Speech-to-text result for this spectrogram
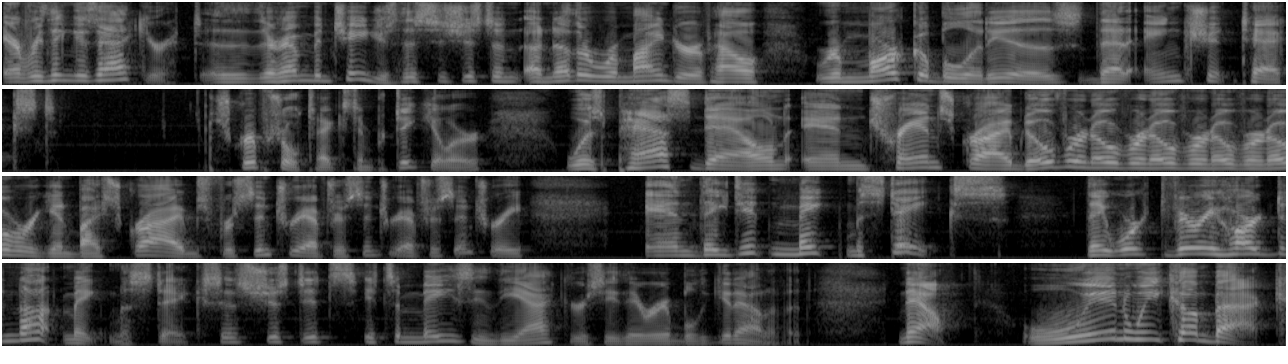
everything is accurate. Uh, there haven't been changes. This is just an, another reminder of how remarkable it is that ancient text scriptural text in particular was passed down and transcribed over and over and over and over and over again by scribes for century after century after century and they didn't make mistakes. They worked very hard to not make mistakes. It's just it's it's amazing the accuracy they were able to get out of it. Now, when we come back,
